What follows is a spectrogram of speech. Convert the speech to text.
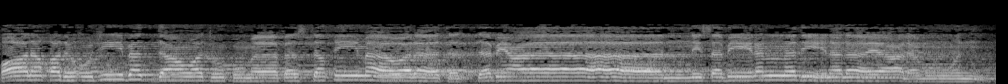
قال قد أجيبت دعوتكما فاستقيما ولا تتبعان سبيل الذين لا يعلمون.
